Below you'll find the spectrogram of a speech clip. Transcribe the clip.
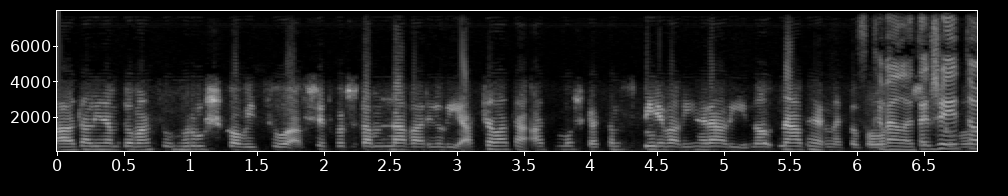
a dali nám domácu hruškovicu a všetko, čo tam navarili a celá tá atmosféra, tam spievali, hrali, no nádherné to bolo. Skvelé, takže je to,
